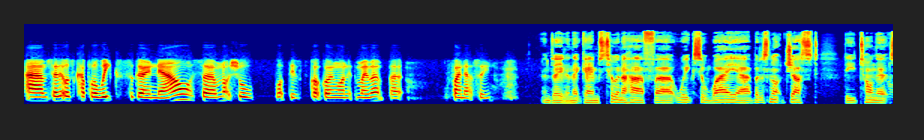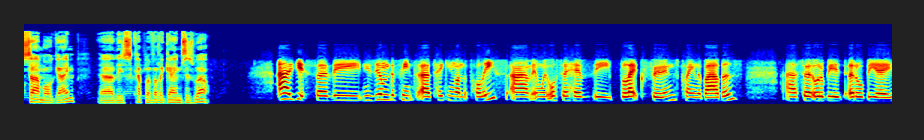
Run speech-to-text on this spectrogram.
Um, so that was a couple of weeks ago now. So I'm not sure what they've got going on at the moment, but we'll find out soon. Indeed, and that game's two and a half uh, weeks away, uh, but it's not just the Tonga Samoa game. Uh, there's a couple of other games as well. Uh, yes, so the New Zealand Defence are taking on the police, um, and we also have the Black Ferns playing the Barbers. Uh, so it'll be it'll be a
